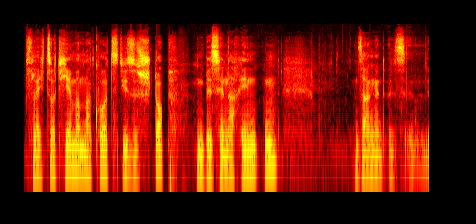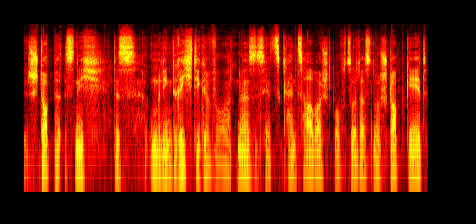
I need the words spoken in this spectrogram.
vielleicht sortieren wir mal kurz dieses Stopp ein bisschen nach hinten und sagen, Stopp ist nicht das unbedingt richtige Wort. Ne? Es ist jetzt kein Zauberspruch, so dass nur Stopp geht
